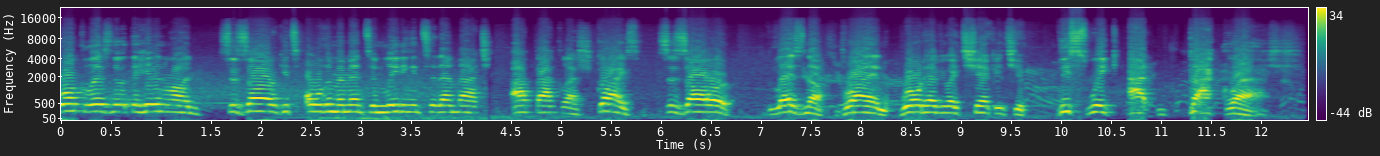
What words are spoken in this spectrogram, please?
Brock Lesnar with the hit and run. Cesaro gets all the momentum leading into their match at Backlash. Guys, Cesaro, Lesnar, Bryan, World Heavyweight Championship this week at Backlash.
